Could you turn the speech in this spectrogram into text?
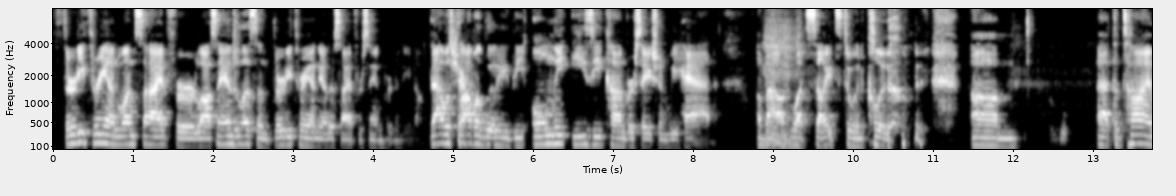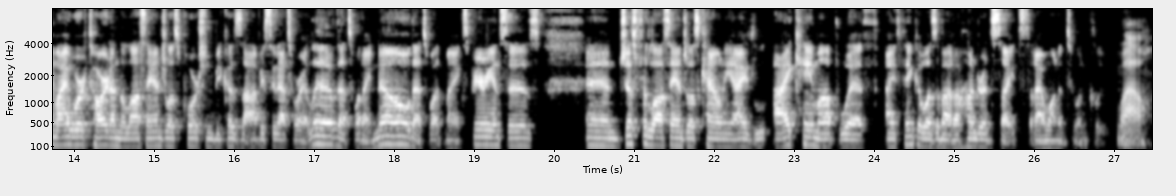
33 on one side for Los Angeles and 33 on the other side for San Bernardino. That was sure. probably the only easy conversation we had about what sites to include. um, at the time, I worked hard on the Los Angeles portion because obviously that's where I live, that's what I know, that's what my experience is. And just for Los Angeles County, I I came up with I think it was about hundred sites that I wanted to include. Wow.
